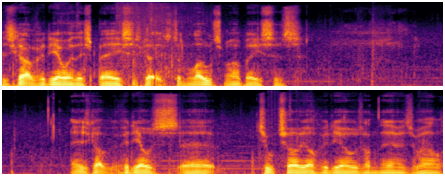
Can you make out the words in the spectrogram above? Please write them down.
He's got a video of this base. He's got. He's done loads more bases. And he's got videos, uh, tutorial videos on there as well.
